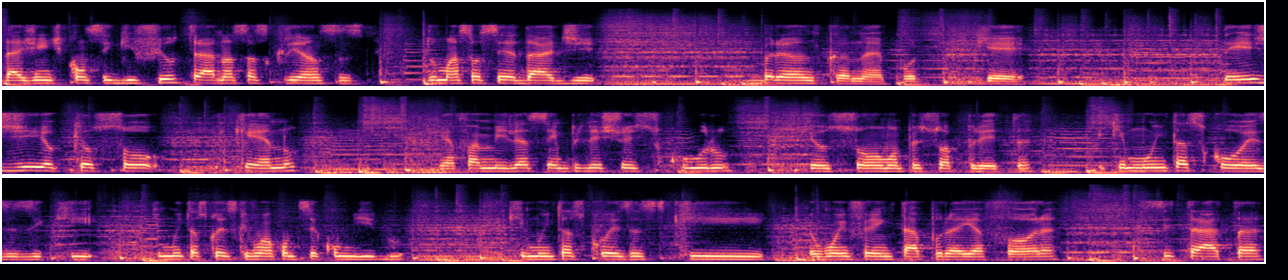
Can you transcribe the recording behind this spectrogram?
da gente conseguir filtrar nossas crianças de uma sociedade branca, né? Porque desde que eu sou pequeno, minha família sempre deixou escuro que eu sou uma pessoa preta e que muitas coisas e que, que muitas coisas que vão acontecer comigo que muitas coisas que eu vou enfrentar por aí afora se trata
